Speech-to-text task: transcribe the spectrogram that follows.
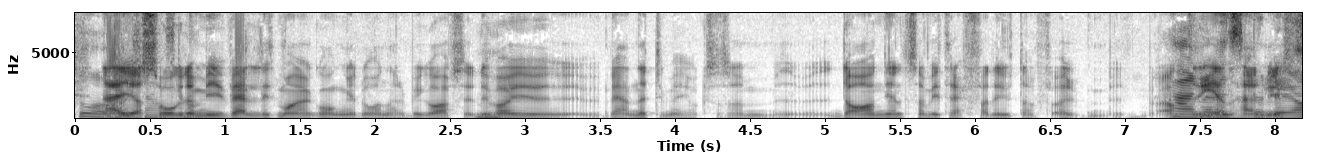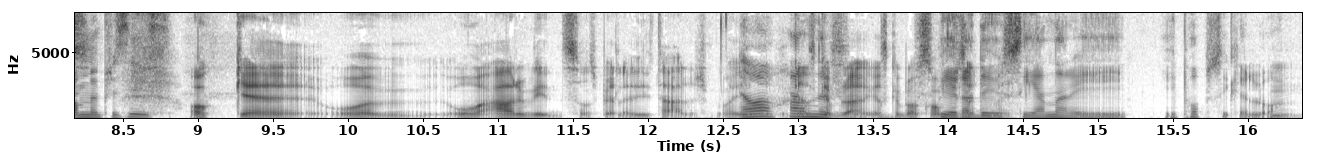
Så Nej, jag såg känslan. dem ju väldigt många gånger då när det begav sig. Det var ju vänner till mig också som Daniel som vi träffade utanför Här entrén det här skulle, nyss. ja men precis. Och, eh, och, och Arvid som spelade gitarr. Var ju Ja, han ganska, bra, ganska bra spelade ju senare i, i Popsicle då. Mm.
